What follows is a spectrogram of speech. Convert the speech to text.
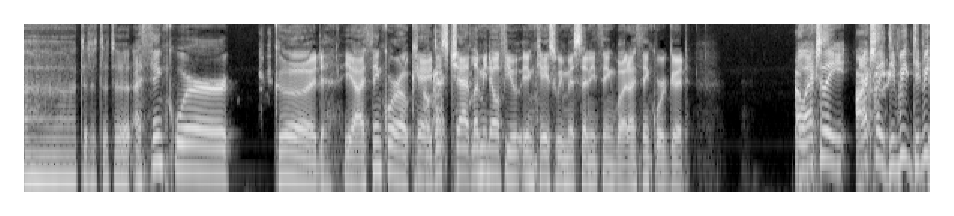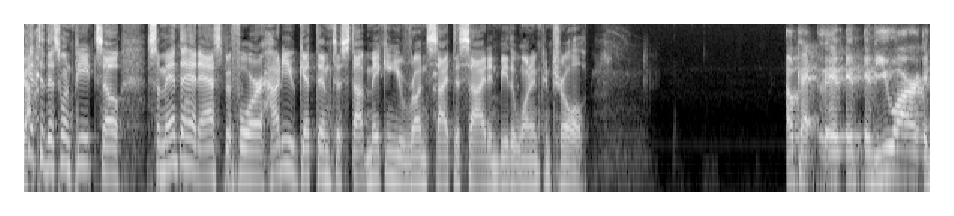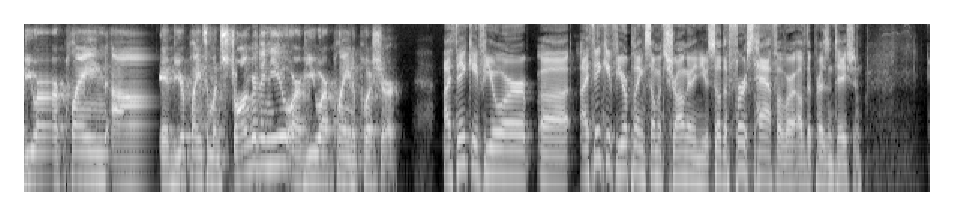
uh, da, da, da, I think we're good. Yeah, I think we're okay. okay. Just chat. Let me know if you, in case we missed anything, but I think we're good. Oh, okay. Oh, actually, actually, did we did we yeah. get to this one, Pete? So Samantha had asked before, how do you get them to stop making you run side to side and be the one in control? Okay, if, if you are if you are playing um, if you're playing someone stronger than you, or if you are playing a pusher. I think if you're uh, I think if you're playing someone stronger than you, so the first half of our, of the presentation.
